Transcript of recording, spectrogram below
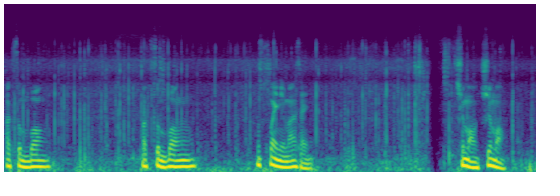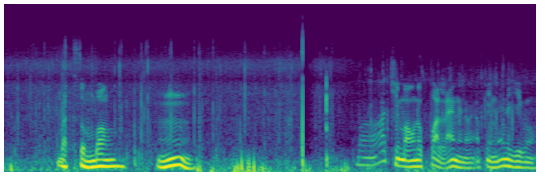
ผักสมบองผักสมบองมันค่อยนี่มาใส่ 치마 치마 bật sùm bông. Ừ. bà chim bông nó phát lại này nó ập này là gì không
